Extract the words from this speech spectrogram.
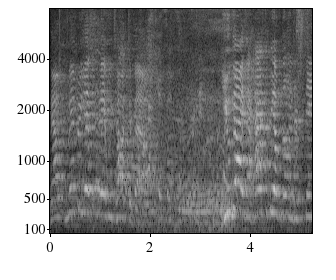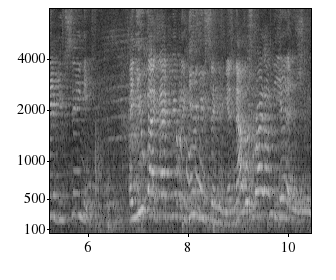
Now remember yesterday we talked about you guys have to be able to understand you singing. And you guys have to be able to hear you singing. And that was right on the edge.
